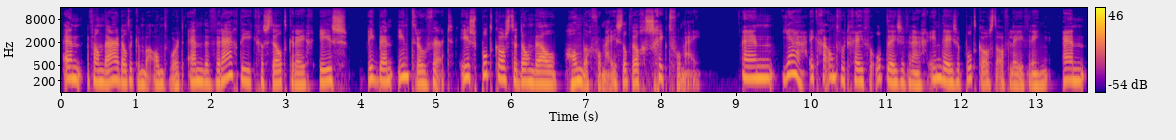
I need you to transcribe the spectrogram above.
En vandaar dat ik hem beantwoord. En de vraag die ik gesteld kreeg is: Ik ben introvert. Is podcasten dan wel handig voor mij? Is dat wel geschikt voor mij? En ja, ik ga antwoord geven op deze vraag in deze podcastaflevering. En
